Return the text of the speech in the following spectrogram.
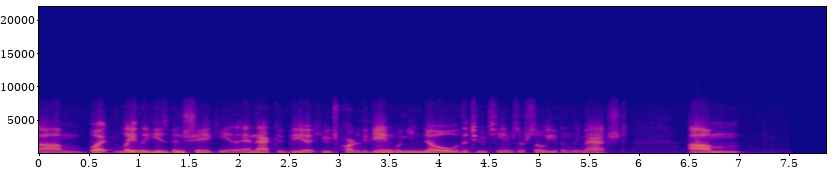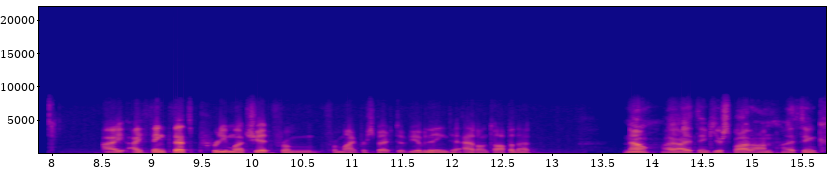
Um, but lately he's been shaky, and, and, that could be a huge part of the game when you know the two teams are so evenly matched. Um, I I think that's pretty much it from from my perspective. Do you have anything to add on top of that? No, I, I think you're spot on. I think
